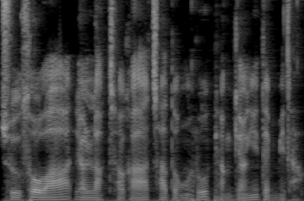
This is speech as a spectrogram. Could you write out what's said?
주소와 연락처가 자동으로 변경이 됩니다.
